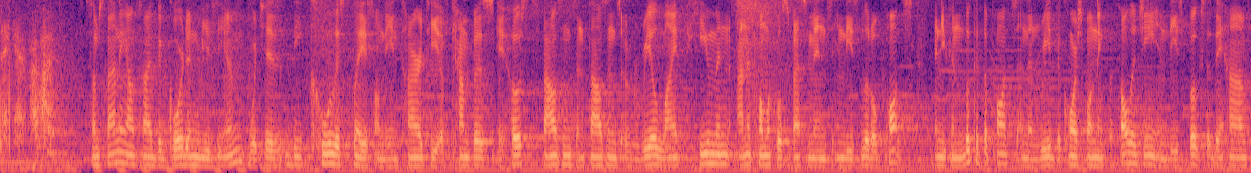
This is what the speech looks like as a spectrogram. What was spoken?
Take care. Bye-bye. So I'm standing outside the Gordon Museum, which is the coolest place on the entirety of campus. It hosts thousands and thousands of real-life human anatomical specimens in these little pots, and you can look at the pots and then read the corresponding pathology in these books that they have.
